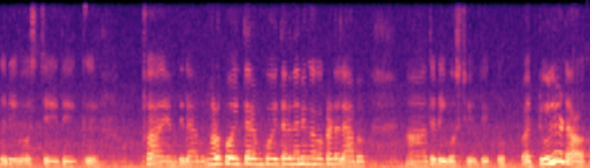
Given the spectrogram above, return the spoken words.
അത് ഡിവോഴ്സ് ചെയ്തേക്ക്. എന്ത് ലാഭം? നിങ്ങൾ കോയിത്തരം കോയിത്തരം തന്നെ നിങ്ങൾക്കൊക്കെ ഉള്ള ലാഭം? അത് ഡിവോഴ്സ് ചെയ്തേക്കും. പറ്റൂല കേട്ടോ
